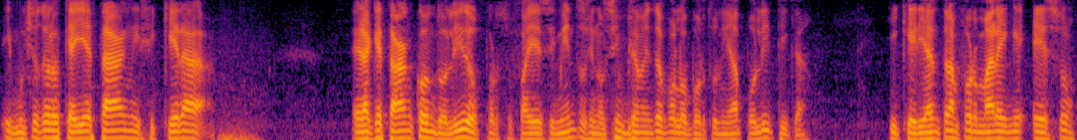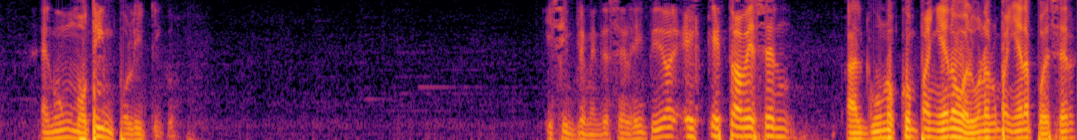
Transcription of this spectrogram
y muchos de los que ahí estaban ni siquiera era que estaban condolidos por su fallecimiento, sino simplemente por la oportunidad política y querían transformar en eso en un motín político. Y simplemente se les impidió. Es que esto a veces algunos compañeros o alguna compañera puede ser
